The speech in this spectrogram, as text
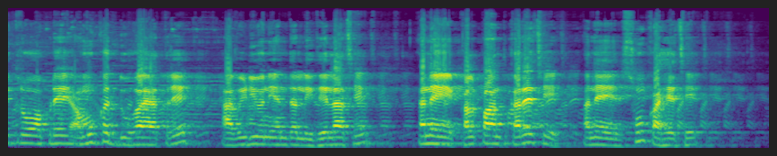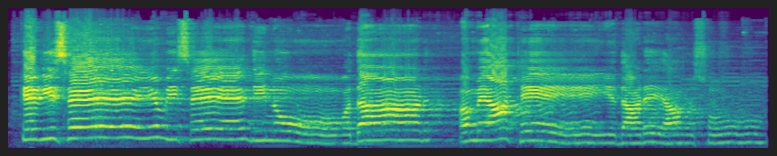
મિત્રો, આપણે અમુક જ દુહાયાત્રે આ વિડીયોની અંદર લીધેલા છે અને કલ્પાંત કરે છે અને શું કહે છે? કે વિશે વિશે દિનો વદાડ અમે આઠે એ દાડે આવશું.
